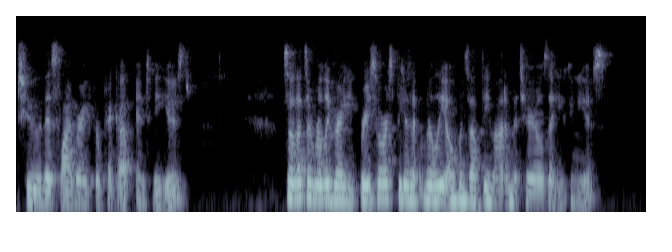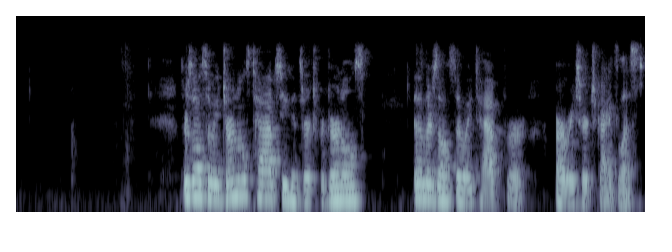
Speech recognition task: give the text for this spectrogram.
to this library for pickup and to be used. So that's a really great resource because it really opens up the amount of materials that you can use. There's also a journals tab, so you can search for journals. And then there's also a tab for our research guides list.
